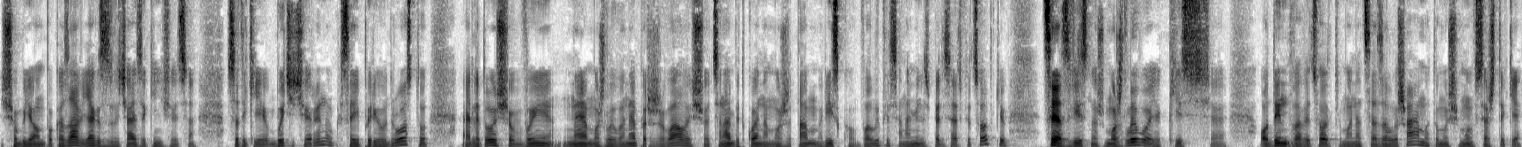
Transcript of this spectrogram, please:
щоб я вам показав, як зазвичай закінчується все-таки бичачий ринок, цей період росту, для того, щоб ви не, можливо, не переживали, що ціна біткоїна може там різко обвалитися на мінус 50%. Це, звісно ж, можливо, якісь е, 1-2% ми на це залишаємо, тому що ми все ж таки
